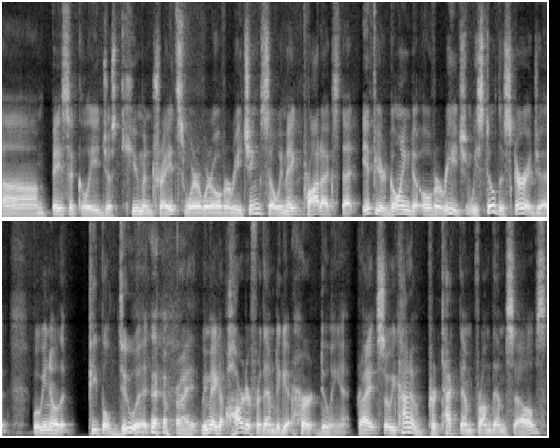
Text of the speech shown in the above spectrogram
um, basically just human traits where we're overreaching. So we make products that if you're going to overreach, we still discourage it, but we know that people do it. right. We make it harder for them to get hurt doing it, right? So we kind of protect them from themselves.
